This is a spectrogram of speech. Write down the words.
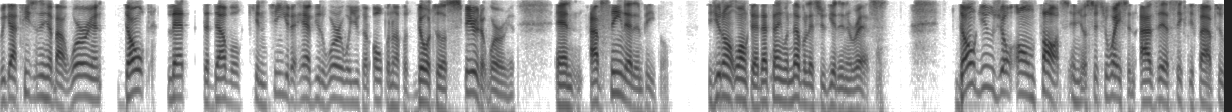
we got teaching here about worrying. Don't let the devil continue to have you to worry where you can open up a door to a spirit of worrying. And I've seen that in people. You don't want that. That thing will never let you get any rest. Don't use your own thoughts in your situation. Isaiah 65, 2.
